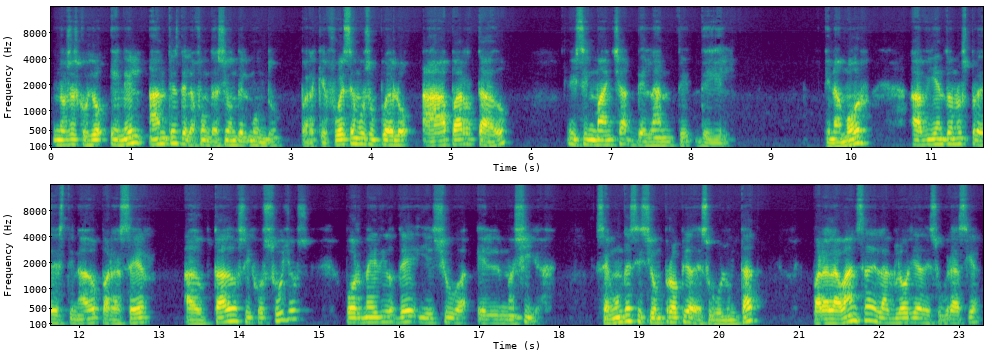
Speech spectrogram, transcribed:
nos escogió en él antes de la fundación del mundo para que fuésemos un pueblo apartado y sin mancha delante de Él. En amor, habiéndonos predestinado para ser adoptados hijos suyos por medio de Yeshua el Mashiach, según decisión propia de su voluntad, para alabanza de la gloria de su gracia,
